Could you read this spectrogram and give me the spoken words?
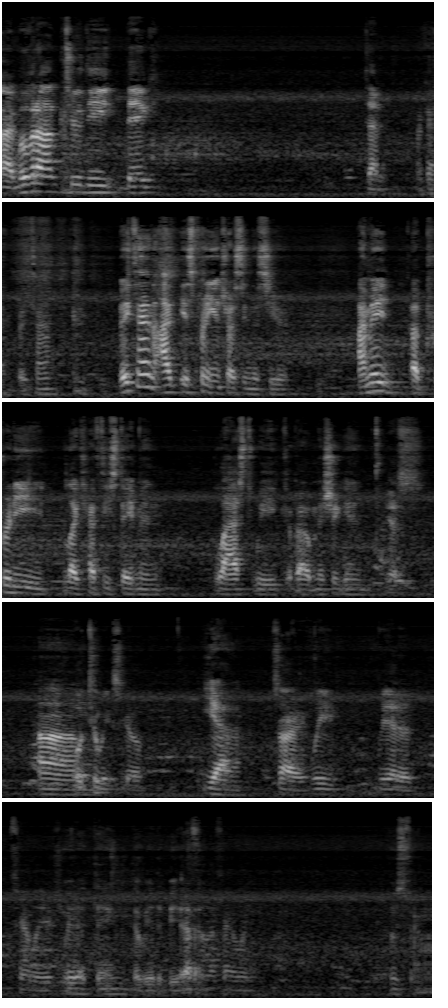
All right, moving on to the Big Ten. Okay, Big Ten. Big Ten I, is pretty interesting this year. I made a pretty like hefty statement last week about Michigan. Yes. Um, well, two weeks ago. Yeah, Sorry, we we had a family issue. we had a thing that we had to be Death at. in the family. Whose family?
